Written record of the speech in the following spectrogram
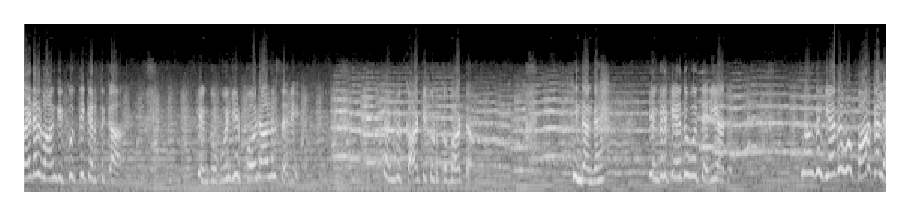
மெடல் வாங்கி குத்திக்கிறதுக்கா? எங்க உயிர் போனாலும் சரி நாங்க காட்டி கொடுக்க மாட்டோம். இந்தாங்க. எங்களுக்கு எதுவும் தெரியாது. நாங்க எதுவும் பார்க்கல.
